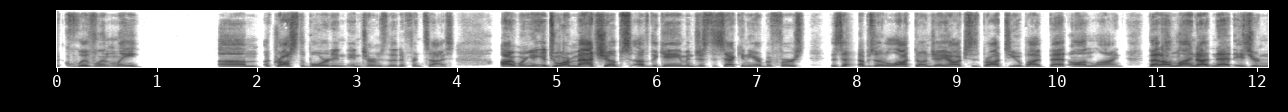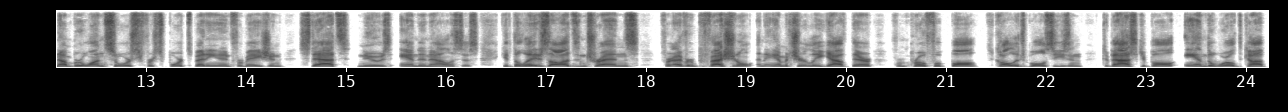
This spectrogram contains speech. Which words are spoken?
equivalently um, across the board in, in terms of the different size. All right, we're going to get to our matchups of the game in just a second here. But first, this episode of Locked On Jayhawks is brought to you by Bet Online. BetOnline.net is your number one source for sports betting information, stats, news, and analysis. Get the latest odds and trends for every professional and amateur league out there, from pro football to college bowl season to basketball and the World Cup.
